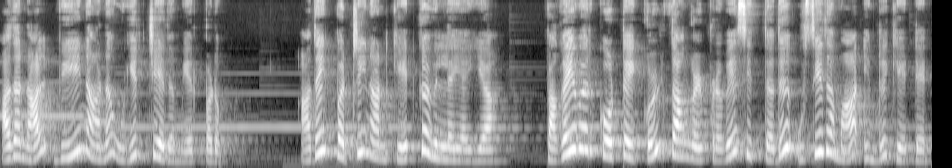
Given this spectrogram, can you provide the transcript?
அதனால் வீணான உயிர் சேதம் ஏற்படும். அதை பற்றி நான் கேட்கவில்லை ஐயா. பகைவர் கோட்டைக்குள் தாங்கள் பிரவேசித்தது உசிதமா என்று கேட்டேன்.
